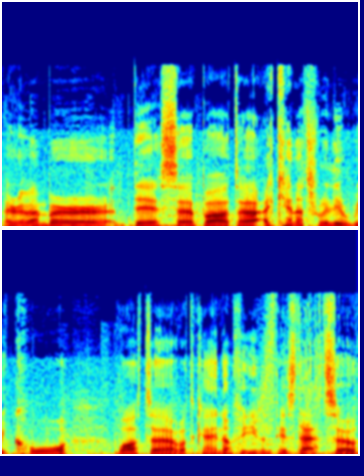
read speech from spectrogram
I remember this uh, but uh, I cannot really recall what uh, what kind of event is that. So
